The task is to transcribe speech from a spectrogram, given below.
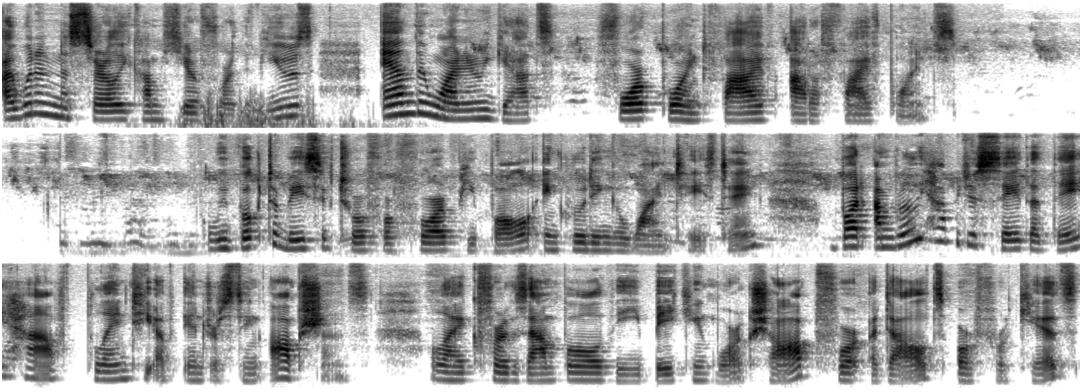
I wouldn't necessarily come here for the views, and the winery gets 4.5 out of 5 points. We booked a basic tour for four people, including a wine tasting, but I'm really happy to say that they have plenty of interesting options, like for example the baking workshop for adults or for kids.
